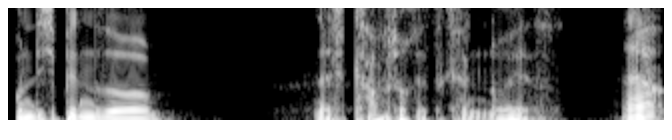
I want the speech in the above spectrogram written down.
und ich bin so, na, ich kaufe doch jetzt kein neues. Ja.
